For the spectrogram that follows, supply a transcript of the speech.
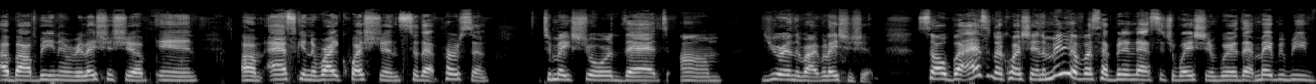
about being in a relationship and um, asking the right questions to that person to make sure that um, you're in the right relationship. So, but asking the question, and many of us have been in that situation where that maybe we've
